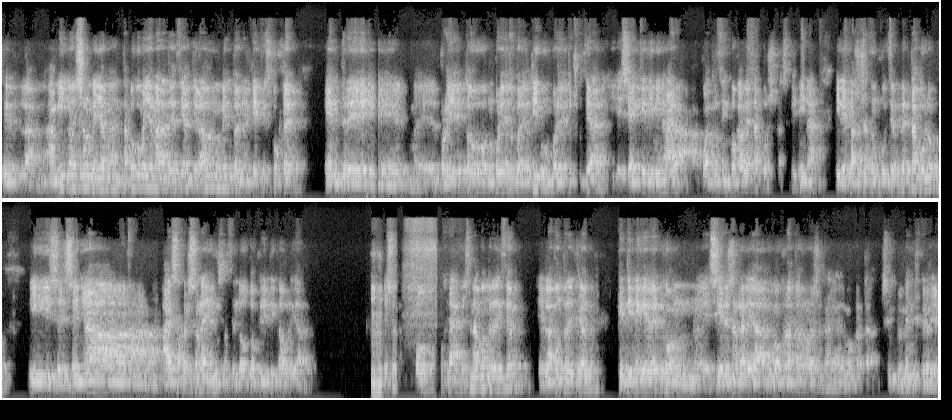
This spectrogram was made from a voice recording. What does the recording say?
Eh, a mí no, eso no me llama, tampoco me llama la atención. Llegado el momento en el que hay que escoger entre eh, el proyecto, un proyecto colectivo, un proyecto social, y si hay que eliminar a cuatro o cinco cabezas, pues las elimina. Y de paso se hace un juicio espectáculo y se enseña a esa persona incluso haciendo autocrítica obligada. Eso es una contradicción, es la contradicción que tiene que ver con eh, si eres en realidad demócrata o no eres en realidad demócrata, simplemente creo yo.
